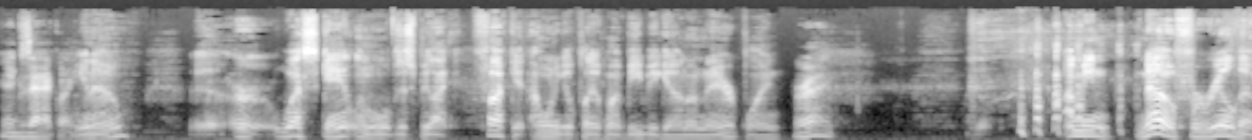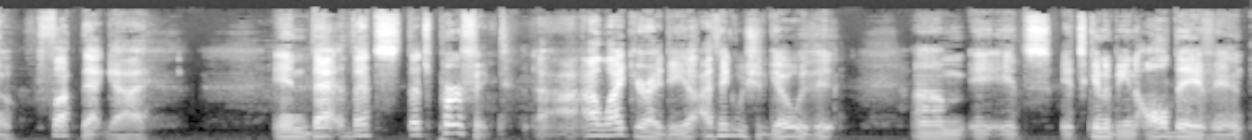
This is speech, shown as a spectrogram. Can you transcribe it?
Exactly. you know? Or Wes Scantlin will just be like, fuck it, I want to go play with my BB gun on an airplane. Right. I mean, no, for real though. Fuck that guy. And that that's that's perfect. I, I like your idea. I think we should go with it. Um, it, it's it's going to be an all day event.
